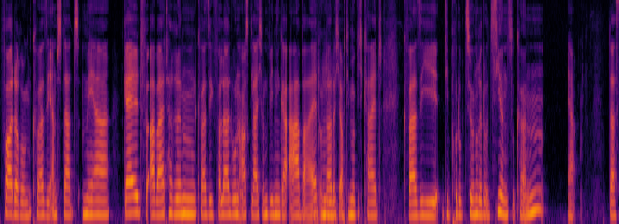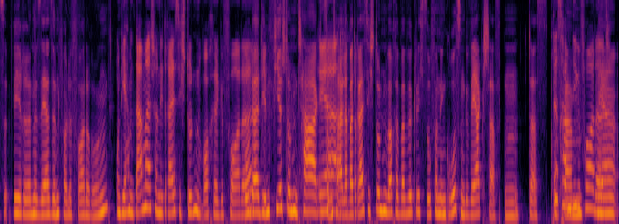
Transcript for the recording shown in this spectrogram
Forderung, quasi anstatt mehr Geld für Arbeiterinnen, quasi voller Lohnausgleich und weniger Arbeit mhm. und dadurch auch die Möglichkeit, quasi die Produktion reduzieren zu können. Ja. Das wäre eine sehr sinnvolle Forderung. Und die haben damals schon die 30-Stunden-Woche gefordert. Oder den Vier-Stunden-Tag ja. zum Teil. Aber 30-Stunden-Woche war wirklich so von den großen Gewerkschaften das Programm. Das haben die gefordert. Ja.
